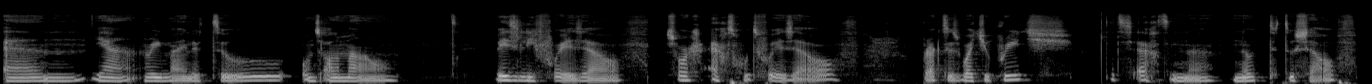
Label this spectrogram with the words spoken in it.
En ja, reminder to ons allemaal. Wees lief voor jezelf. Zorg echt goed voor jezelf. Practice what you preach. Dat is echt een uh, note to self.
